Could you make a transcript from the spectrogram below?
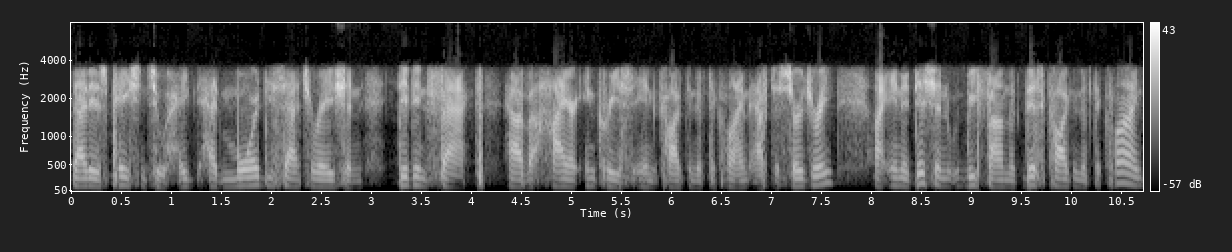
That is, patients who had more desaturation did in fact have a higher increase in cognitive decline after surgery. Uh, in addition, we found that this cognitive decline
